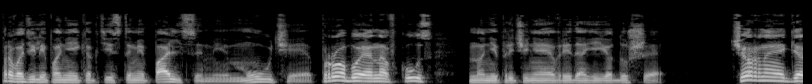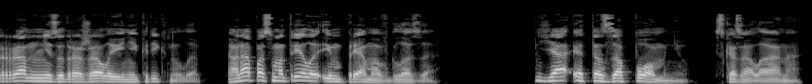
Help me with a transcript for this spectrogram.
проводили по ней когтистыми пальцами, мучая, пробуя на вкус, но не причиняя вреда ее душе. Черная Герран не задрожала и не крикнула. Она посмотрела им прямо в глаза. «Я это запомню», — сказала она.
